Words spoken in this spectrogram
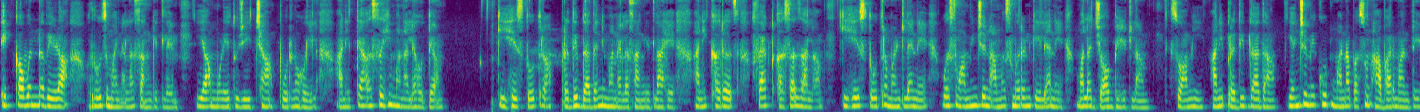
एक्कावन्न वेळा रोज म्हणायला सांगितले. यामुळे तुझी इच्छा पूर्ण होईल. आणि त्या असंही म्हणाल्या होत्या. की हे स्तोत्र प्रदीपदादांनी म्हणायला सांगितलं आहे. आणि खरंच फॅक्ट असा झाला की हे स्तोत्र म्हटल्याने व स्वामींचे नामस्मरण केल्याने मला जॉब भेटला. स्वामी आणि प्रदीपदादा यांचे मी खूप मनापासून आभार मानते.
